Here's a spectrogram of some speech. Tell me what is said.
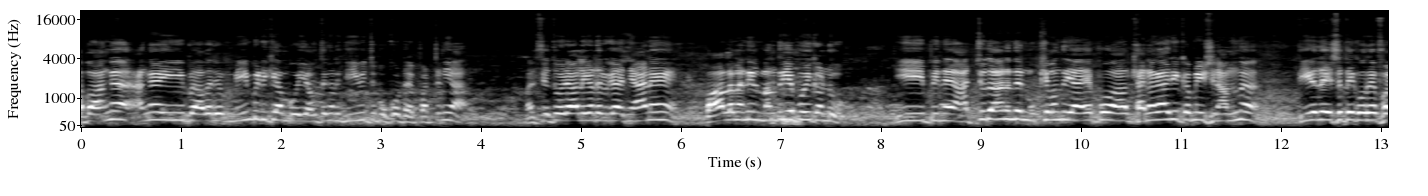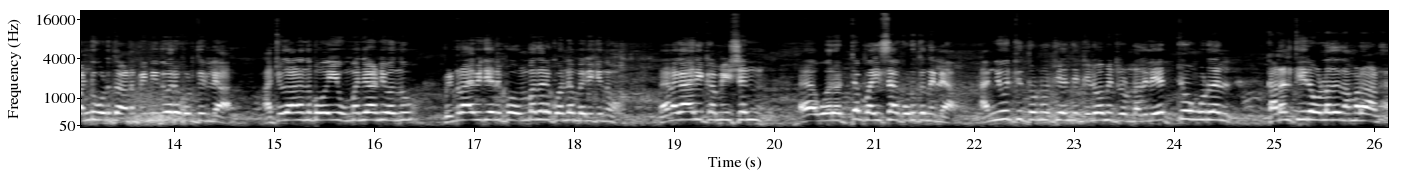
അപ്പോൾ അങ്ങ് അങ്ങ് ഈ അവർ മീൻ പിടിക്കാൻ പോയി അവത്തങ്ങൾ ജീവിച്ച് പൊക്കോട്ടെ. പട്ടിണിയാണ് മത്സ്യത്തൊഴിലാളികളുടെ വികാരം. ഞാൻ പാർലമെന്റിൽ മന്ത്രിയെ പോയി കണ്ടു. ഈ പിന്നെ അച്യുതാനന്ദൻ മുഖ്യമന്ത്രി ആയപ്പോൾ ആ ധനകാര്യ കമ്മീഷൻ അന്ന് തീരദേശത്തെ കുറേ ഫണ്ട് കൊടുത്താണ്. പിന്നെ ഇതുവരെ കൊടുത്തില്ല അച്യുതാനന്ദൻ പോയി ഉമ്മൻചാണ്ടി വന്നു. പിണറായി വിജയൻ ഇപ്പോൾ ഒമ്പതര കൊല്ലം ഭരിക്കുന്നു. ധനകാര്യ കമ്മീഷൻ ഒരൊറ്റ പൈസ കൊടുക്കുന്നില്ല. അഞ്ഞൂറ്റി തൊണ്ണൂറ്റിയഞ്ച് കിലോമീറ്റർ ഉണ്ട്. അതിൽ ഏറ്റവും കൂടുതൽ കടൽ തീരം ഉള്ളത് നമ്മുടെയാണ്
